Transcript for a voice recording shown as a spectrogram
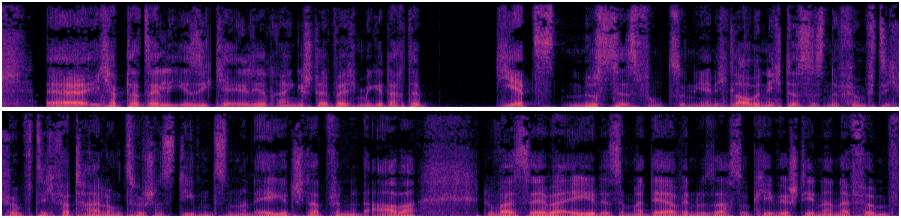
äh, ich habe tatsächlich Ezekiel Elliott reingestellt, weil ich mir gedacht habe, jetzt müsste es funktionieren. Ich glaube nicht, dass es eine 50-50-Verteilung zwischen Stevenson und Elliott stattfindet, aber du weißt selber, Elliott ist immer der, wenn du sagst, okay, wir stehen an der 5,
